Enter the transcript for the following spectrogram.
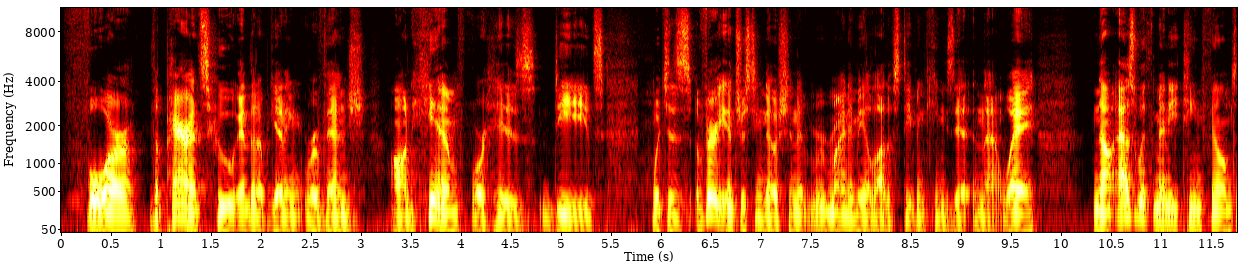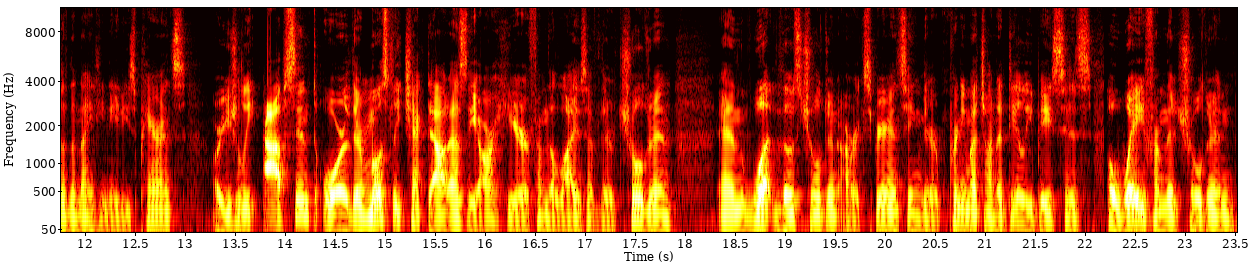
for the parents who ended up getting revenge on him for his deeds, which is a very interesting notion. It reminded me a lot of Stephen King's It in that way. Now, as with many teen films of the 1980s, parents are usually absent or they're mostly checked out as they are here from the lives of their children and what those children are experiencing. They're pretty much on a daily basis away from their children,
